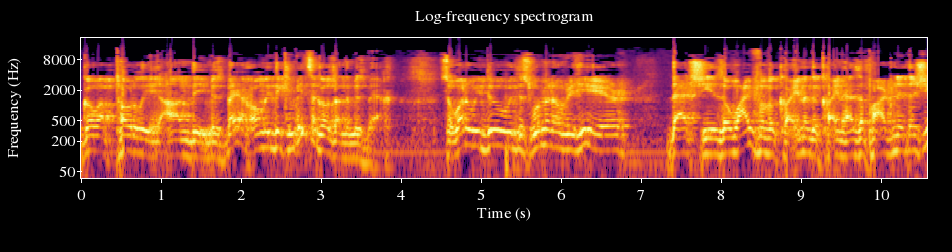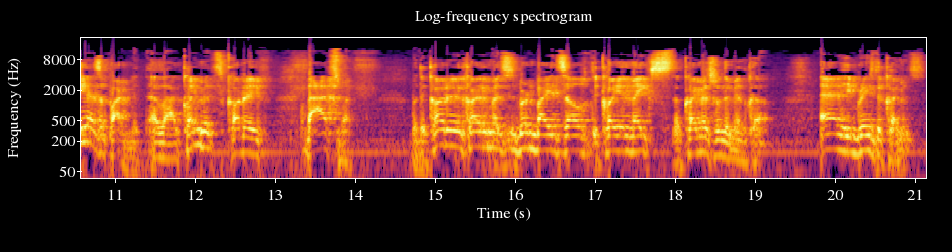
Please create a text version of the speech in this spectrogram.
go up totally on the Mizbeach, only the Kimitza goes on the Mizbeach. So what do we do with this woman over here that she is a wife of a Kohen and the Kohen has a part in it and she has a part in it? Allah Koimitz Korev Ba'atzman. But the kohen is burned by itself. The kohen makes the kohen from the mincha, and he brings the kohenes.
